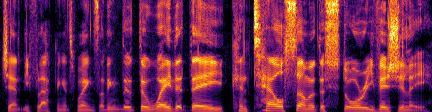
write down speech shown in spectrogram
gently flapping its wings. I think the, the way that they can tell some of the story visually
